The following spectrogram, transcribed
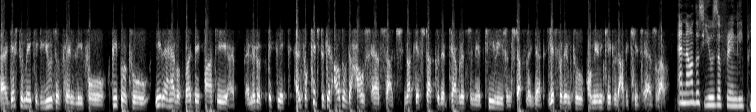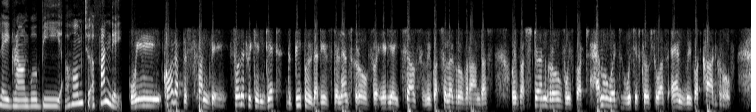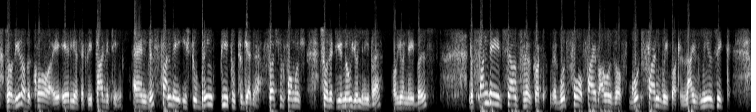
Uh, just to make it user friendly for people to either have a birthday party, a, a, little picnic, and for kids to get out of the house as such, not get stuck to their tablets and their TVs and stuff like that, just for them to communicate with other kids as well. And now this user friendly playground will be a home to a fun day. We called up this fun day so that we can get the people that is the Lance Grove area itself. We've got Solar Grove around us. We've got Stern Grove. We've got Hammerwood, which is close to us, and we've got Card Grove. So these are the core areas that we're targeting. And this fun day is to bring people together, first and foremost, so that you know your neighbor or your neighbors. The fun day itself has got a good four or five hours of good fun. We've got live music.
